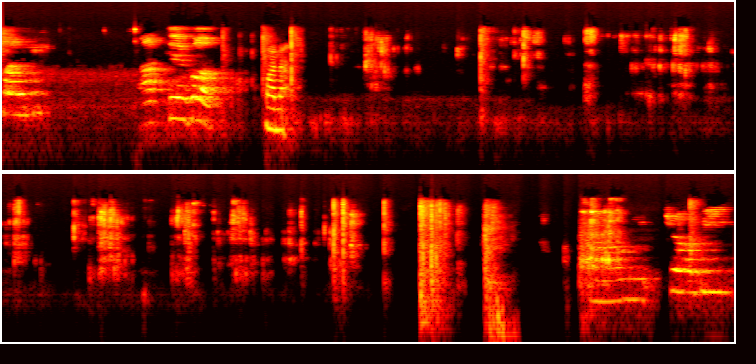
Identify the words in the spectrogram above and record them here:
Mami. Aku Mana? Chubby.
